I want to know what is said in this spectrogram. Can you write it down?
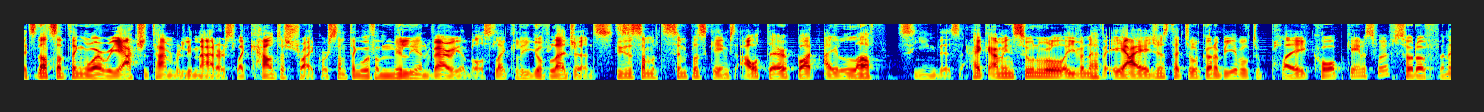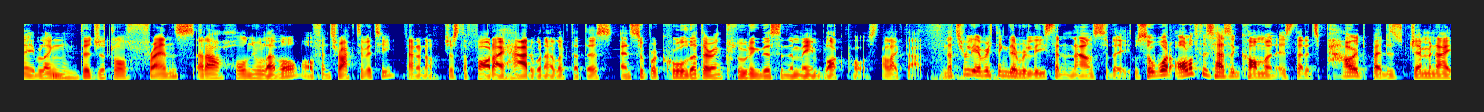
It's not something where reaction time really matters, like Counter-Strike, or something with a million variables, like League of Legends. These are some of the simplest games out there, but I love seeing this. Heck, I mean, soon we'll even have AI agents that you're going to be able to play co-op games with, sort of enabling digital friends at a whole new level of interactivity. I don't know, just a thought I had when I looked at this. And super cool that they're including this in the main blog post. I like that. And that's really everything they released and announced today. So what all of this has in common is that it's powered by this Gemini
